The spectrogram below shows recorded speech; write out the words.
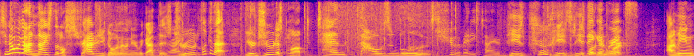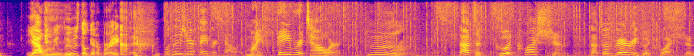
See, now we got a nice little strategy going on here. We got this Alright. Druid. Look at that. Your Druid has popped 10,000 balloons. Phew, I bet he's tired. He's he's he's putting in work. I mean, yeah, when we lose, they'll get a break. Well, who's your favorite tower? My favorite tower. Hmm. That's a good question. That's a very good question.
